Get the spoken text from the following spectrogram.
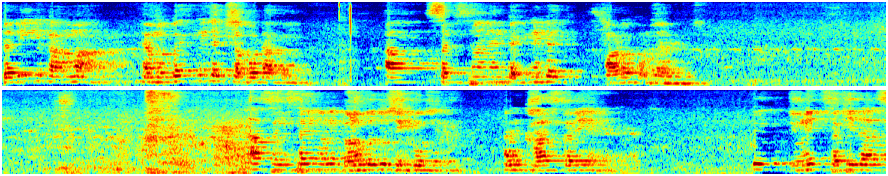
દરેક કામમાં એમનો કંઈક ને કંઈક સપોર્ટ આપી આ સંસ્થાને કંઈક ને કંઈક ફાળો પહોંચાડેલો છે. આ સંસ્થાએ મને ઘણું બધું શીખવું છે અને ખાસ કરીને જુનેદ સખીદાસ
